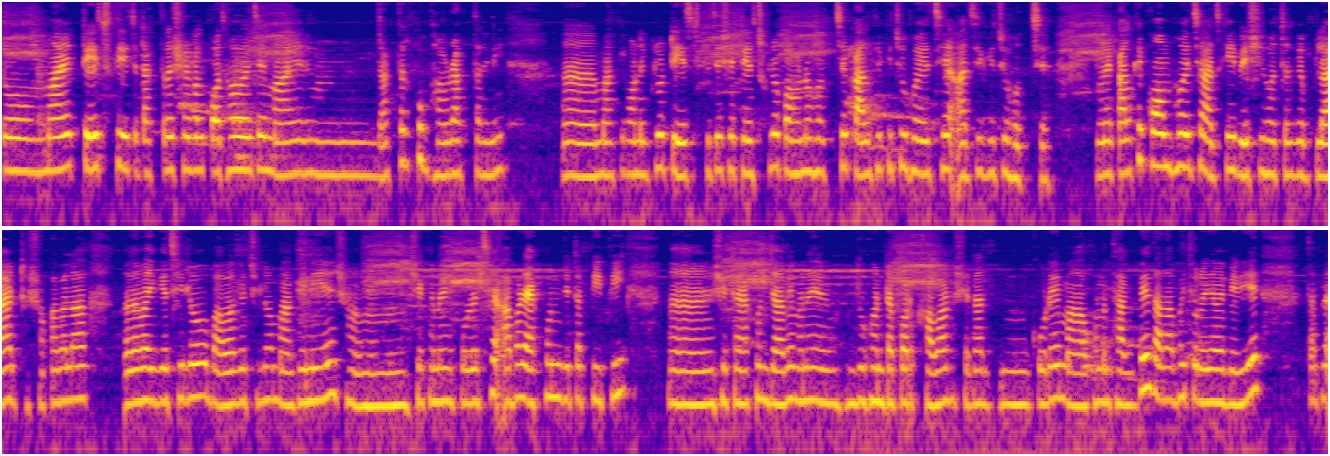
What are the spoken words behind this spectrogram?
তো মায়ের টেস্ট দিয়েছে ডাক্তারের সঙ্গে কথা হয়েছে মায়ের ডাক্তার খুব ভালো ডাক্তার ইনি আহ, মাকে অনেকগুলো টেস্ট দিয়েছে। সেই টেস্টগুলো করানো হচ্ছে। কালকে কিছু হয়েছে, আজকে কিছু হচ্ছে। মানে কালকে কম হয়েছে, আজকেই বেশি হচ্ছে। আজকে ব্লাড সকালবেলা দাদাভাই গেছিল, বাবা গেছিল মাকে নিয়ে সেখানে করেছে আবার এখন যেটা পিপি সেটা এখন যাবে মানে দু ঘণ্টা পর খাবার সেটা করে মা ওখানে থাকবে, দাদাভাই চলে যাবে বেরিয়ে। তারপরে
